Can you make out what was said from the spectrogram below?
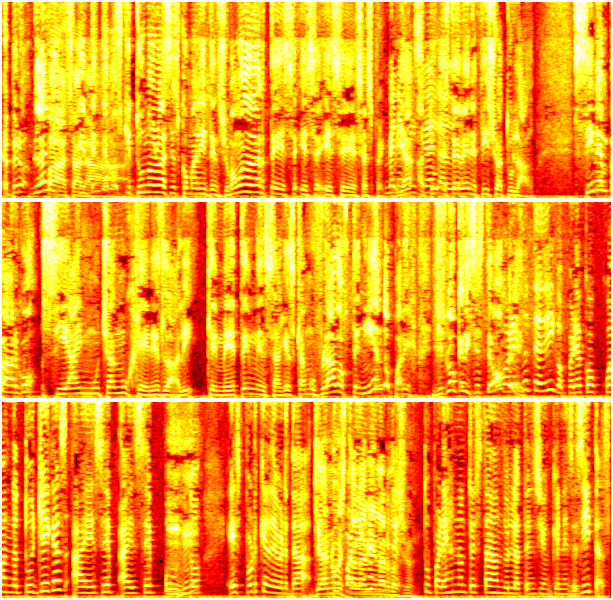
Eh, Pero, Lali, Pasa nada. entendemos que tú no lo haces con mala intención. Vamos a darte ese, ese, ese, ese aspecto. ¿ya? Beneficio A tu- este duda. beneficio a tu lado. Sin embargo, si hay muchas mujeres, Lali, que meten mensajes camuflados teniendo pareja. Y es lo que dice este Por hombre. eso te digo, pero cu- cuando tú llegas a ese a ese punto es porque de verdad Ya no está la bien la te- relación. tu pareja no te está dando la atención que necesitas.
